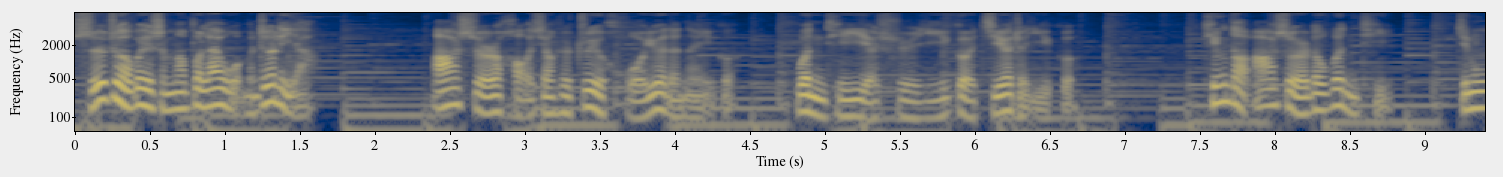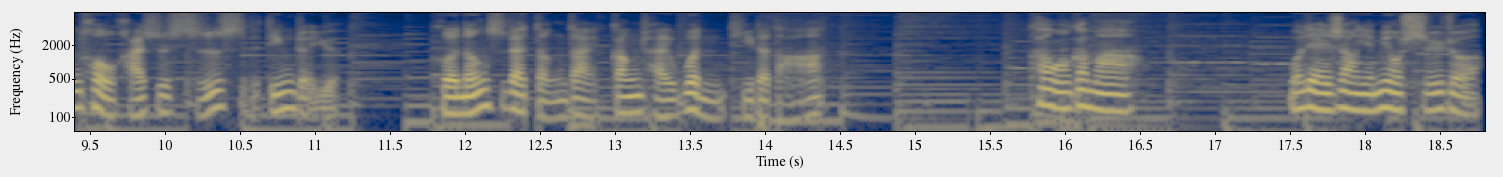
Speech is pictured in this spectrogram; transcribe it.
使者为什么不来我们这里呀？阿舍尔好像是最活跃的那一个，问题也是一个接着一个。听到阿舍尔的问题，金龙透还是死死地盯着月，可能是在等待刚才问题的答案。看我干嘛？我脸上也没有使者。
